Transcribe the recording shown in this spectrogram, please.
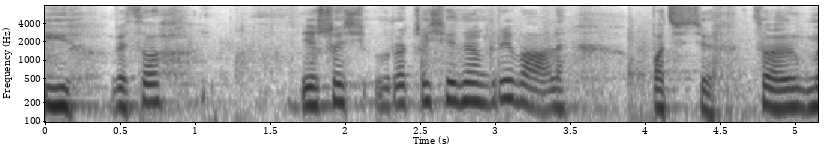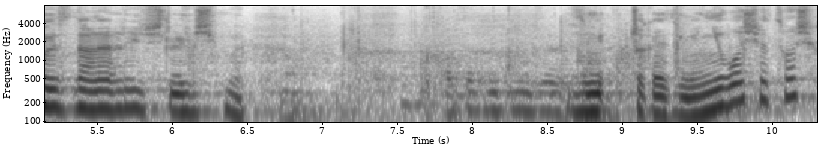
I wiesz co? Jeszcze raczej się nagrywa, ale patrzcie, co my znaleźliśmy. Zmi- czekaj, zmieniło się coś?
